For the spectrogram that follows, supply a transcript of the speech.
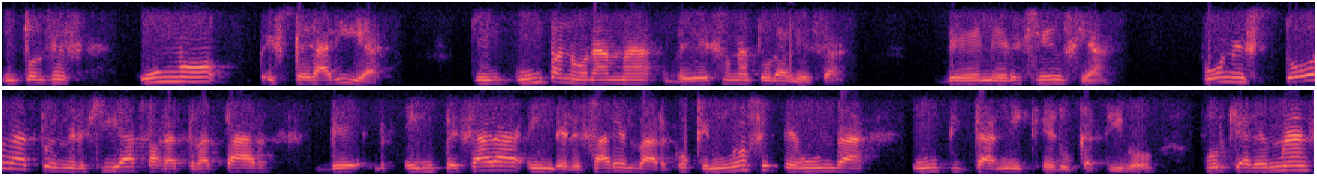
Entonces, uno esperaría que un panorama de esa naturaleza, de emergencia, pones toda tu energía para tratar de empezar a enderezar el barco, que no se te hunda un Titanic educativo, porque además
